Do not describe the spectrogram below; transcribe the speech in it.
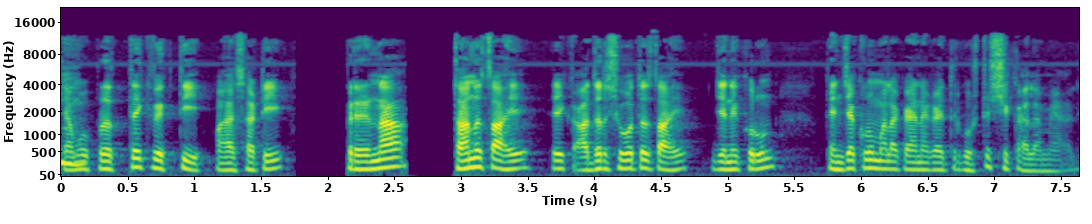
त्यामुळे प्रत्येक व्यक्ती माझ्यासाठी स्थानच आहे एक आदर्शवतच आहे जेणेकरून त्यांच्याकडून मला काही ना काहीतरी गोष्ट शिकायला मिळाली.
